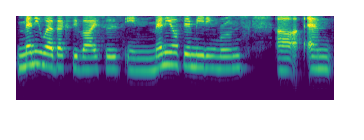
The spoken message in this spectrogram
many WebEx devices in many of their meeting rooms. Uh, and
